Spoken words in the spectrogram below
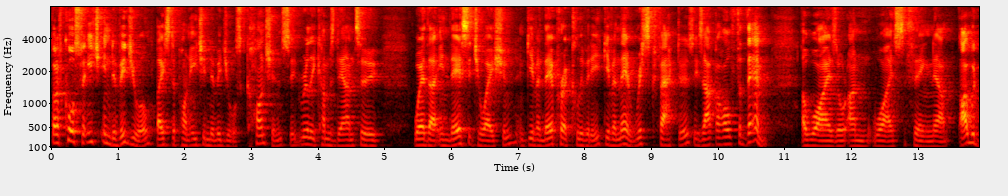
But of course, for each individual, based upon each individual's conscience, it really comes down to whether in their situation and given their proclivity, given their risk factors, is alcohol for them a wise or unwise thing. Now, I would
